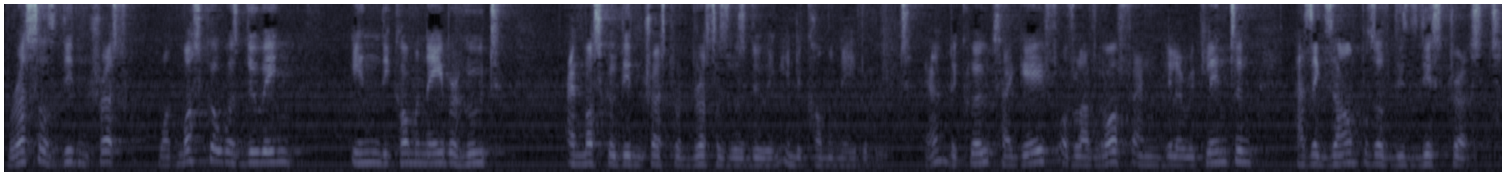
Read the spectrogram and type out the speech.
Brussels didn't trust what Moscow was doing in the common neighborhood, and Moscow didn't trust what Brussels was doing in the common neighborhood. Yeah? The quotes I gave of Lavrov and Hillary Clinton as examples of this distrust.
